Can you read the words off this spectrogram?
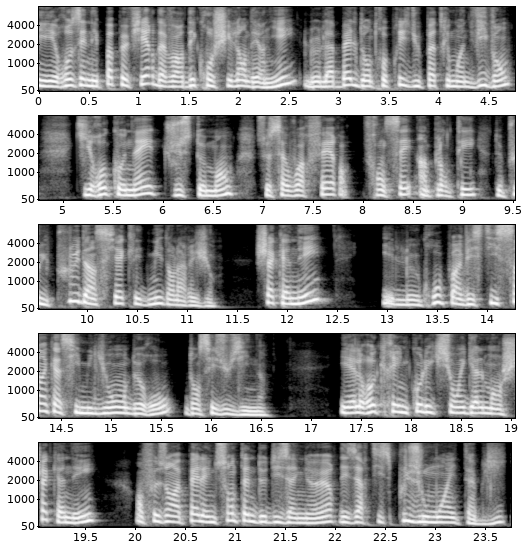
Et Rosé n'est pas peu fier d'avoir décroché l'an dernier le label d'entreprise du patrimoine vivant qui reconnaît justement ce savoir-faire français implanté depuis plus d'un siècle et demi dans la région. Chaque année, le groupe investit 5 à 6 millions d'euros dans ses usines. Et elle recrée une collection également chaque année en faisant appel à une centaine de designers, des artistes plus ou moins établis,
